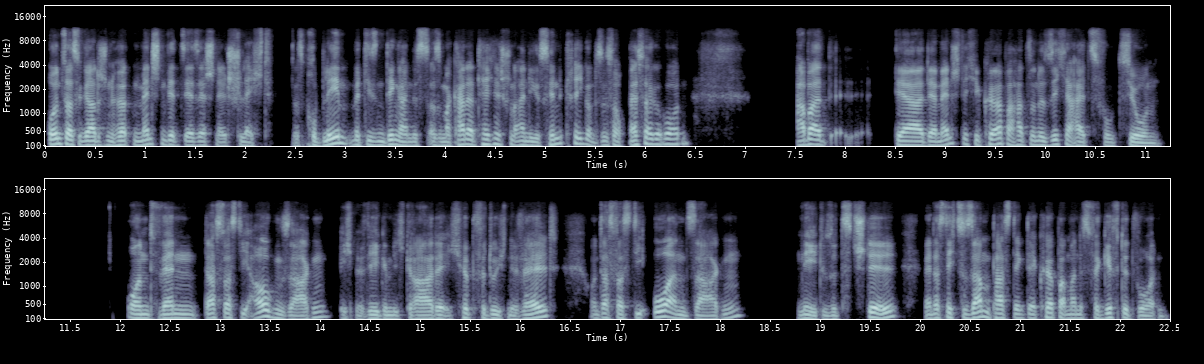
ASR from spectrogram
Und was wir gerade schon hörten, Menschen wird sehr, sehr schnell schlecht. Das Problem mit diesen Dingern ist, also man kann da technisch schon einiges hinkriegen und es ist auch besser geworden, aber der, der menschliche Körper hat so eine Sicherheitsfunktion, und wenn das, was die Augen sagen, ich bewege mich gerade, ich hüpfe durch eine Welt, und das, was die Ohren sagen, nee, du sitzt still, wenn das nicht zusammenpasst, denkt der Körper, man ist vergiftet worden.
